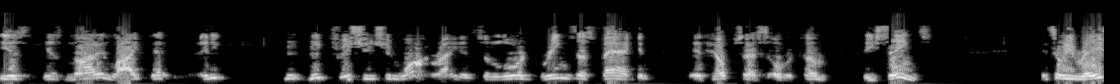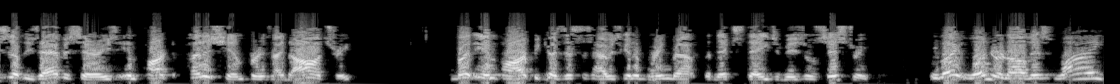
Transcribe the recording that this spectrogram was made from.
is, is not a life that any good, Christian should want, right? And so the Lord brings us back and, and helps us overcome these things. And so he raises up these adversaries in part to punish him for his idolatry, but in part because this is how he's going to bring about the next stage of Israel's history. We might wonder in all this, why,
